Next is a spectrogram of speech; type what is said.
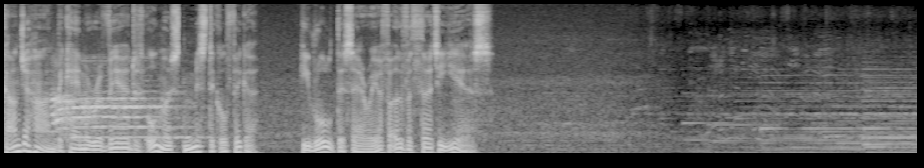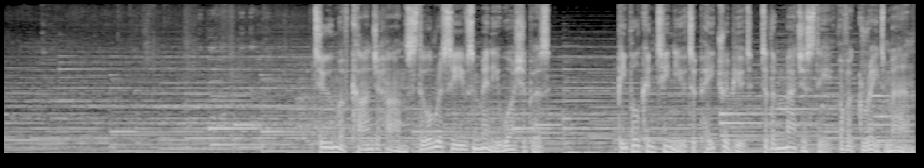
Khan Jahan became a revered, almost mystical figure. He ruled this area for over 30 years. Tomb of Khan Jahan still receives many worshippers. People continue to pay tribute to the majesty of a great man.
